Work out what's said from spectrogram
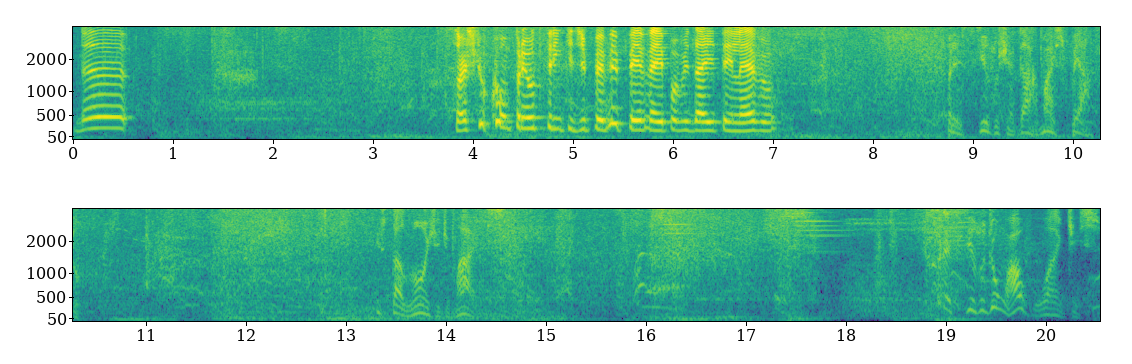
Não. Sorte que eu comprei o trinque de PVP, velho, pra me dar item level. Preciso chegar mais perto. Está longe demais. Preciso de um alvo antes.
